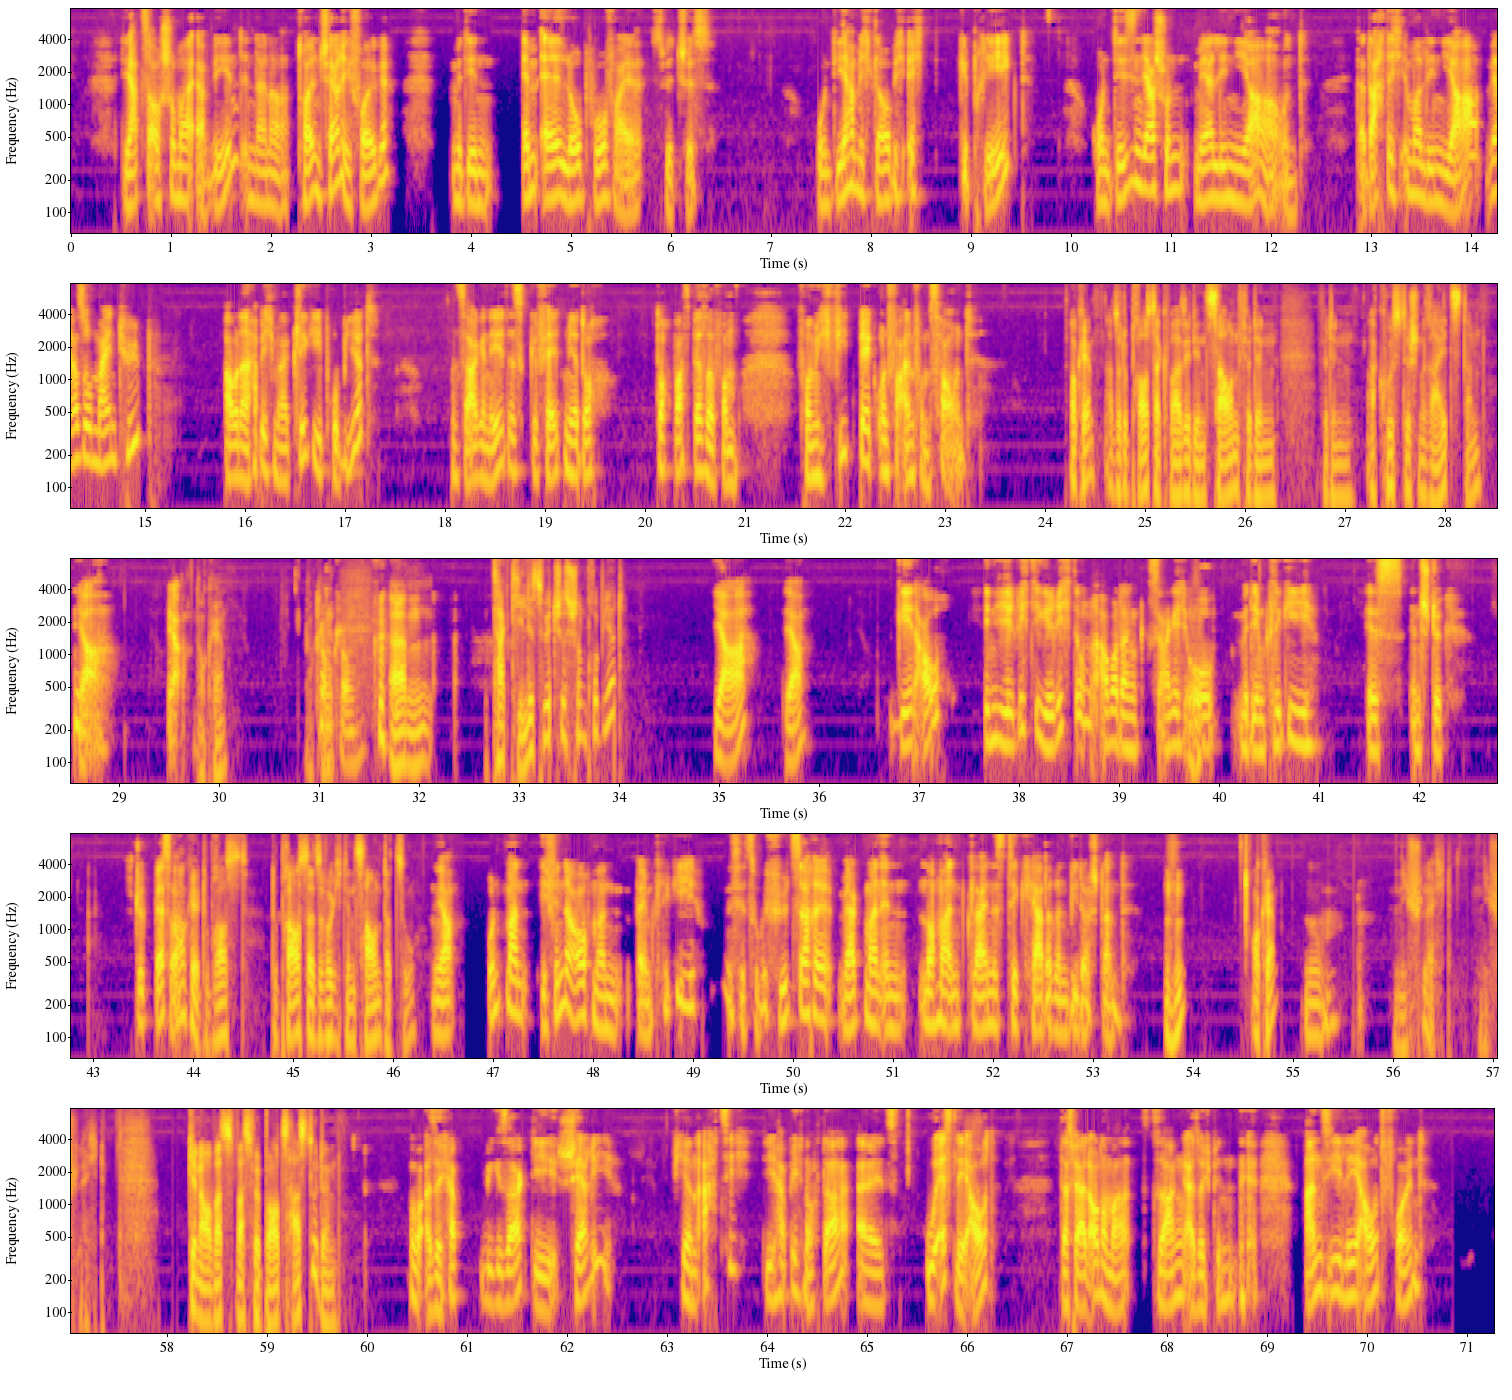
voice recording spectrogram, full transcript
die hat's auch schon mal erwähnt in deiner tollen Sherry-Folge mit den ML Low Profile Switches. Und die haben mich, glaube ich, echt geprägt. Und die sind ja schon mehr linear und da dachte ich immer, linear wäre so mein Typ. Aber dann habe ich mal Clicky probiert und sage, nee, das gefällt mir doch, doch was besser vom, vom Feedback und vor allem vom Sound. Okay, also du brauchst da quasi den Sound für den, für den akustischen Reiz dann. Ja, ja. Okay. okay. Klong, klong. ähm, taktile Switches schon probiert? Ja, ja. Gehen auch in die richtige Richtung, aber dann sage ich, Mhm. oh, mit dem Clicky ist ein Stück, Stück besser. Okay, du brauchst, du brauchst also wirklich den Sound dazu. Ja. Und man, ich finde auch, man beim Clicky, ist jetzt so Gefühlssache, merkt man in nochmal ein kleines Tick härteren Widerstand. Okay. Mhm. Nicht schlecht. Nicht schlecht. Genau, was, was für Boards hast du denn? Oh, also ich habe, wie gesagt, die Sherry 84, die habe ich noch da als US-Layout. Das wäre halt auch nochmal sagen, also ich bin ANSI-Layout-Freund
